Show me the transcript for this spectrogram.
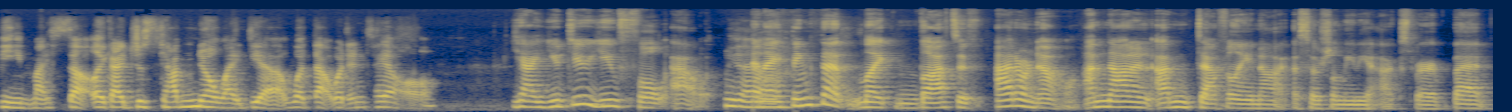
be myself. Like, I just have no idea what that would entail. Yeah, you do you full out. Yeah. And I think that like lots of I don't know. I'm not an I'm definitely not a social media expert, but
